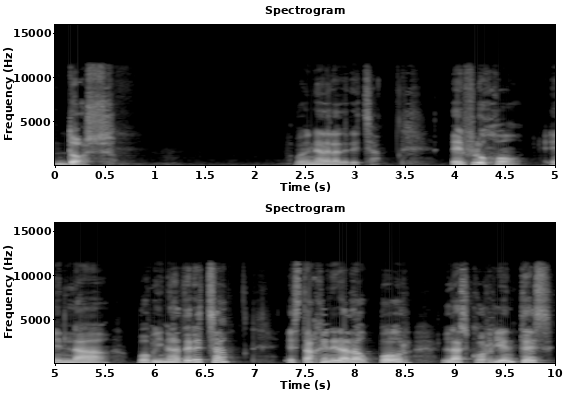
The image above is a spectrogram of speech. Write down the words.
2, bobina de la derecha. El flujo en la bobina derecha está generado por las corrientes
